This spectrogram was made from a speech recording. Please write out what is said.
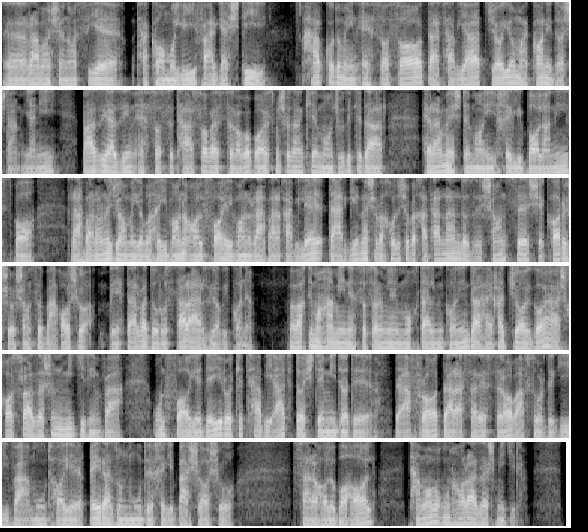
روانشناسی تکاملی فرگشتی هر کدوم این احساسات در طبیعت جای و مکانی داشتن. یعنی بعضی از این احساس ترسا و استرابا باعث می شدن که موجودی که در حرم اجتماعی خیلی بالا نیست با رهبران جامعه یا با حیوان آلفا حیوان رهبر قبیله درگیر نشه و خودشو به خطر نندازه. شانس شکارش و شانس بقاشو بهتر و درستتر ارزیابی کنه. و وقتی ما همه این احساسا رو میایم مختل می‌کنیم در حقیقت جایگاه اشخاص رو ازشون می‌گیریم و اون فایده ای رو که طبیعت داشته می‌داده به افراد در اثر استراب افسردگی و مودهای غیر از اون مود خیلی بشاش و سرحال و باحال تمام اونها رو ازش می‌گیریم.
